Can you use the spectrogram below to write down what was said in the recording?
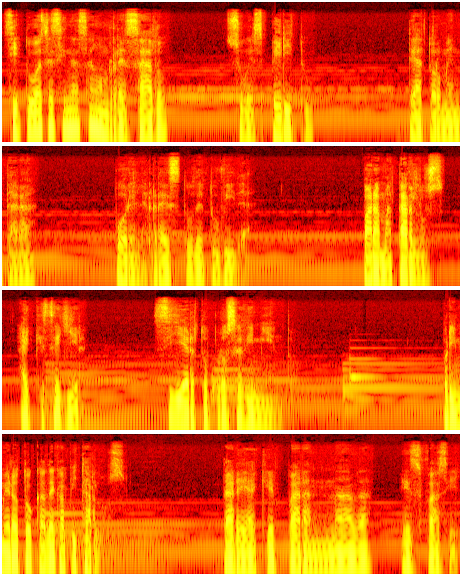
Si tú asesinas a un rezado, su espíritu te atormentará por el resto de tu vida. Para matarlos hay que seguir cierto procedimiento. Primero toca decapitarlos, tarea que para nada es fácil,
